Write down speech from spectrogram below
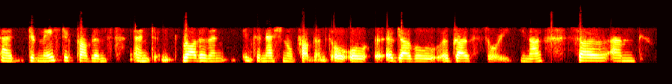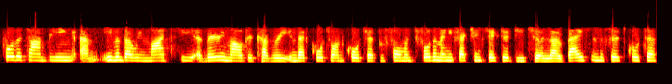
uh, domestic problems and rather than international problems or, or a global growth story, you know. So um, for the time being, um, even though we might see a very mild recovery in that quarter-on-quarter performance for the manufacturing sector due to a low base in the first quarter,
